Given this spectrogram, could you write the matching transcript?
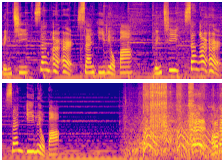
零七三二二三一六八零七三二二三一六八。哎，头家，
